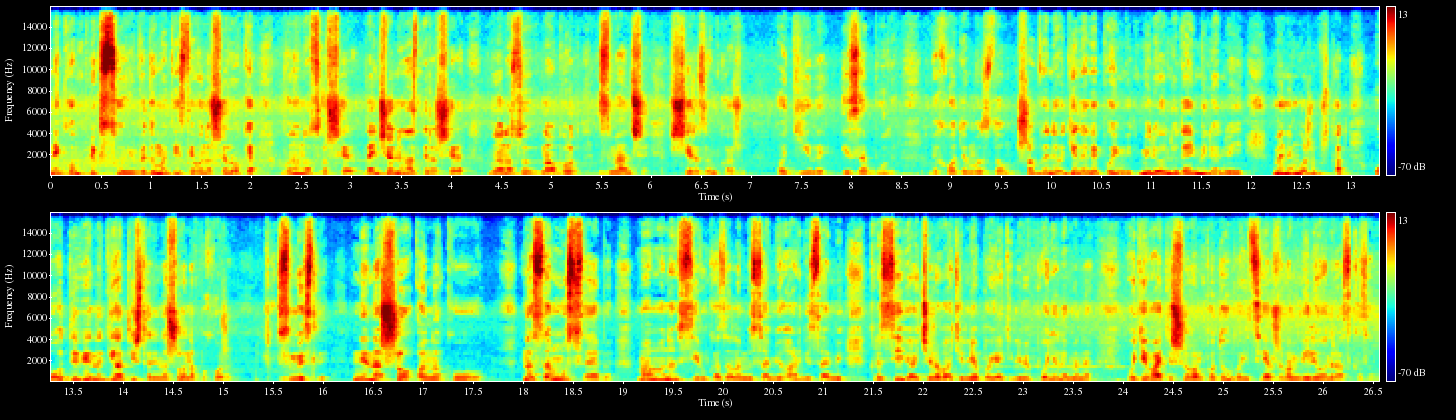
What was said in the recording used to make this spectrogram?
не комплексуємо. Ви думаєте, якщо воно широке, воно нас розширить. Да нічого не нас не розширить, воно нас наоборот зменшить. Ще раз вам кажу. Оділи і забули. Виходимо з дому. Щоб ви не оділи, ви пойміть. Мільйон людей, мільйон людей. Ми не можемо сказати, о, диви, наділа ті штани, на що вона похожа. В смислі, не на що, а на кого. На саму себе. Мама нам всім казала, ми самі гарні, самі красиві, очаровательні, обаятельні. Ви поняли мене? Одівайте, що вам подобається. Я вже вам мільйон разів казала.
